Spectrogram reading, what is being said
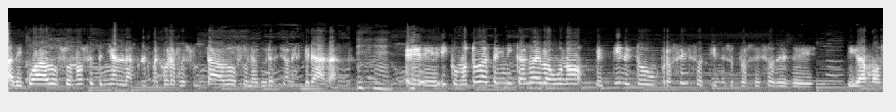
adecuados o no se tenían las- los mejores resultados o la duración esperada. Eh, y como toda técnica nueva, uno eh, tiene todo un proceso, tiene su proceso de, de, digamos,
